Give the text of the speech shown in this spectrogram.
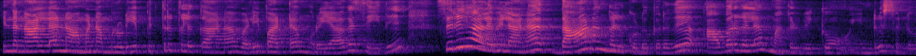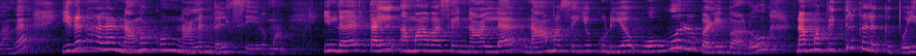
இந்த நாளில் நாம் நம்மளுடைய பித்திருக்களுக்கான வழிபாட்டை முறையாக செய்து சிறிய அளவிலான தானங்கள் கொடுக்கறது அவர்களை மகிழ்விக்கும் என்று சொல்லுவாங்க. இதனால் நமக்கும் நலன்கள் சேருமா? இந்த தை அமாவாசை நாளில் நாம் செய்யக்கூடிய ஒவ்வொரு வழிபாடும் நம்ம பித்திருக்களுக்கு போய்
